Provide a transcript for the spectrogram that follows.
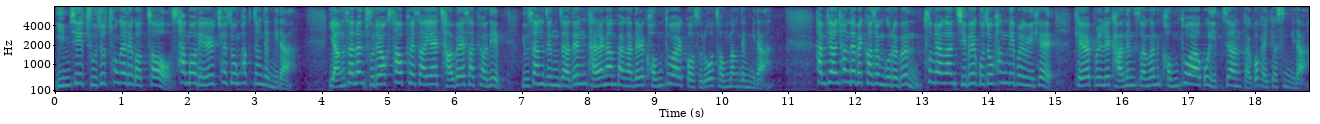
임시 주주 총회를 거쳐 3월 1일 최종 확정됩니다. 양사는 주력 사업회사의 자회사 편입, 유상증자 등 다양한 방안을 검토할 것으로 전망됩니다. 한편 현대백화점 그룹은 투명한 지배구조 확립을 위해 계열 분리 가능성은 검토하고 있지 않다고 밝혔습니다.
